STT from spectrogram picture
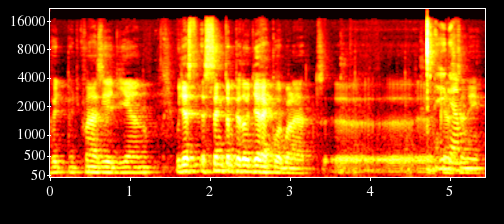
hogy, hogy kvázi egy ilyen, ugye ezt, ezt szerintem például gyerekkorban lehet ö, Igen. kezdeni.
